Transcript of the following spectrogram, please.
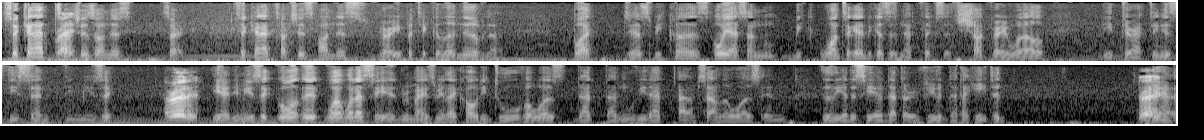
So it kind of Right. touches on this. Sorry. So it kind of touches on this very particular nerve now. But just because, oh yes, and be, once again because it's Netflix, it's shot very well. The directing is decent. The music Oh, really? yeah, the music. Well, it, what what I say, it reminds me like how the Do Over was that that movie that Adam Sandler was in earlier this year that I reviewed that I hated. Right. Yeah,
